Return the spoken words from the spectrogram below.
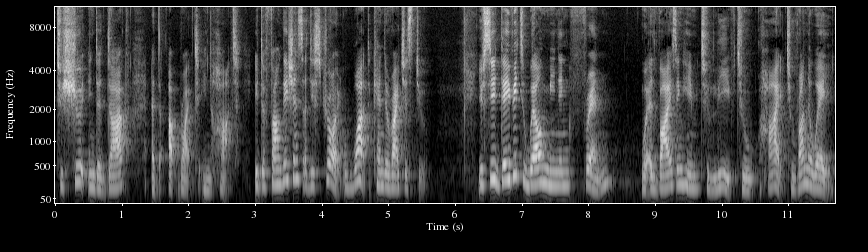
to shoot in the dark at the upright in heart. If the foundations are destroyed, what can the righteous do? You see, David's well meaning friend were advising him to leave, to hide, to run away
